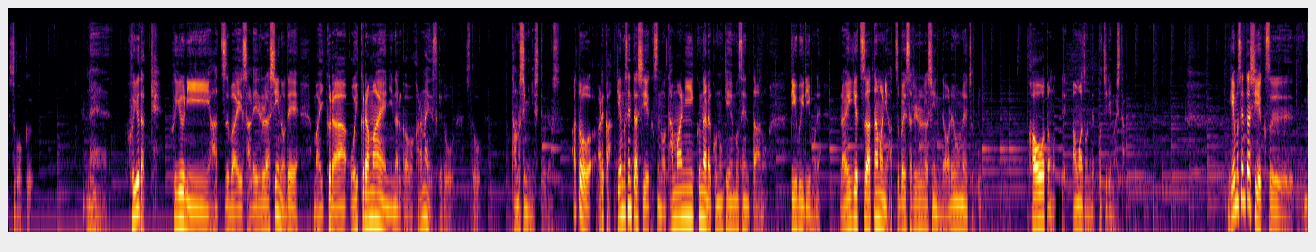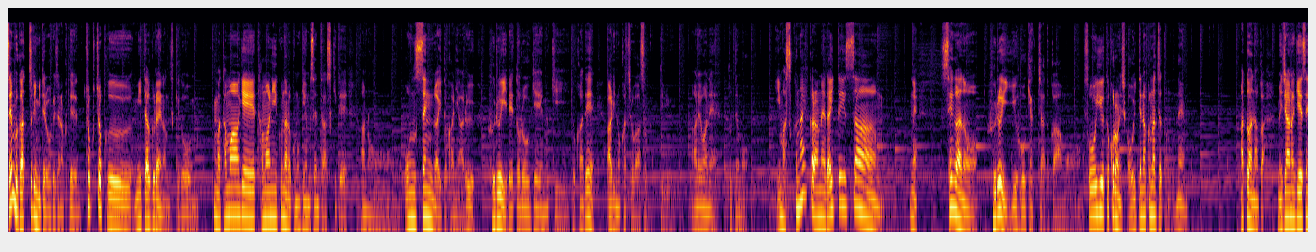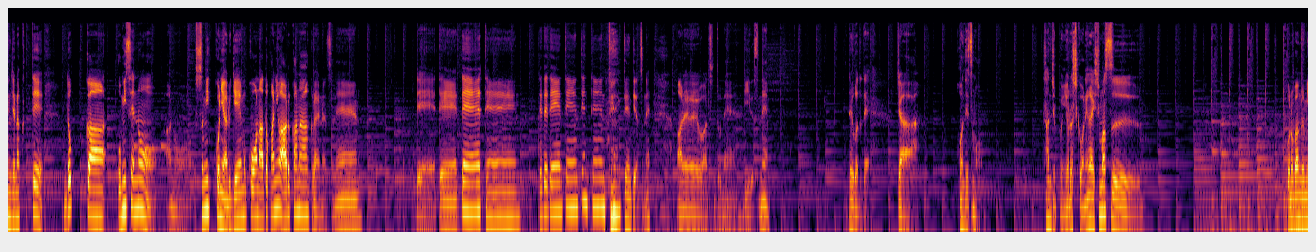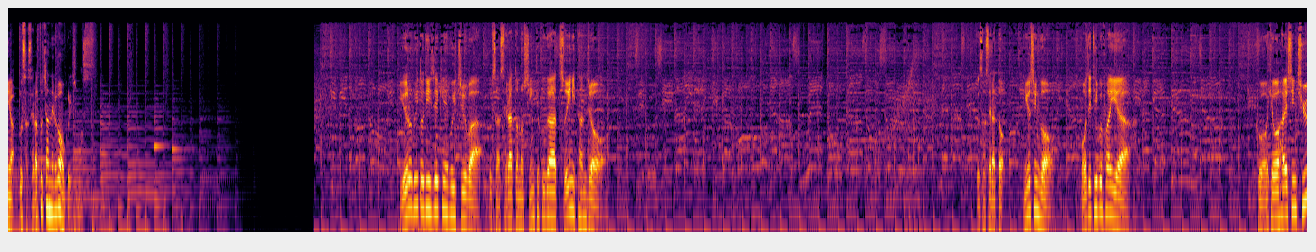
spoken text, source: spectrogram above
すごく、ねえ、冬だっけ？冬に発売されるらしいので、まあ、いくら、おいくら前になるかわからないですけど、ちょっと楽しみにしております。あと、あれか、ゲームセンター CX のたまに行くならこのゲームセンターの DVD もね、来月頭に発売されるらしいんで、あれをね、ちょっと買おうと思って Amazon でポチりました。ゲームセンター CX 全部がっつり見てるわけじゃなくて、ちょくちょく見たぐらいなんですけど、まあ、たまげ、たまに行くならこのゲームセンター好きで、あのー、温泉街とかにある古いレトロゲーム機とかで、アリの課長が遊ぶっていう、あれはね、とても今少ないからね、だいたいさ、ね、セガの古い UFO キャッチャーとか、もう、そういうところにしか置いてなくなっちゃったもんね。あとはなんか、メジャーなゲーセンじゃなくて、どっか、お店の、あの、隅っこにあるゲームコーナーとかにはあるかな、くらいのやつね。ててててん。てててんてんてんてんてんてんってやつね。あれはちょっとね、いいですね。ということで、じゃあ、本日も30分よろしくお願いします。この番組はうさセラットチャンネルがお送りします。ユーロビート DJKVTuber うさセラトの新曲がついに誕生うさせらとニューシングルポジティブファイヤー好評配信中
